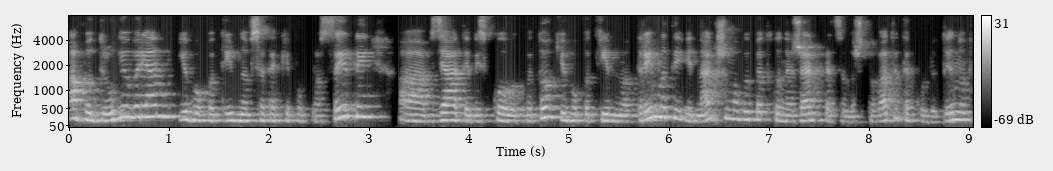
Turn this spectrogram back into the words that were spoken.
Або другий варіант його потрібно все-таки попросити, взяти військовий квиток, його потрібно отримати. В інакшому випадку, на жаль, працевлаштувати таку людину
